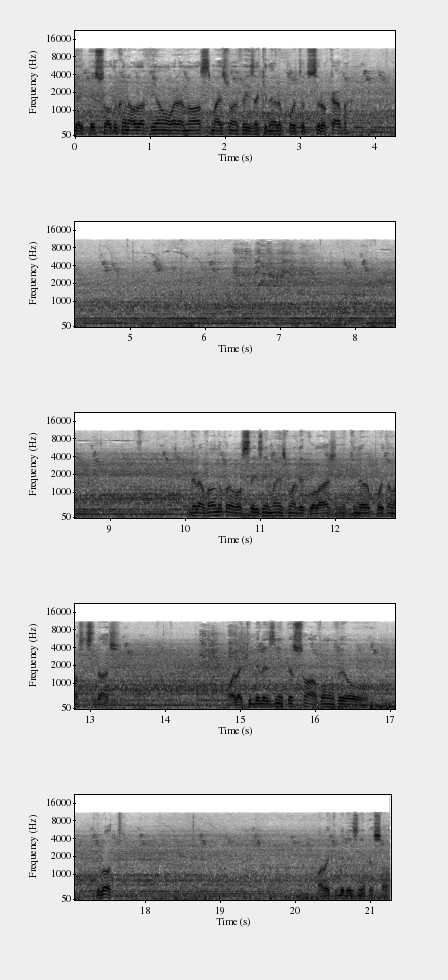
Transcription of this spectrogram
E aí pessoal do canal do avião, olha nós mais uma vez aqui no aeroporto de Sorocaba. Gravando para vocês em mais uma decolagem aqui no aeroporto da nossa cidade. Olha que belezinha pessoal, vamos ver o piloto. Olha que belezinha pessoal.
